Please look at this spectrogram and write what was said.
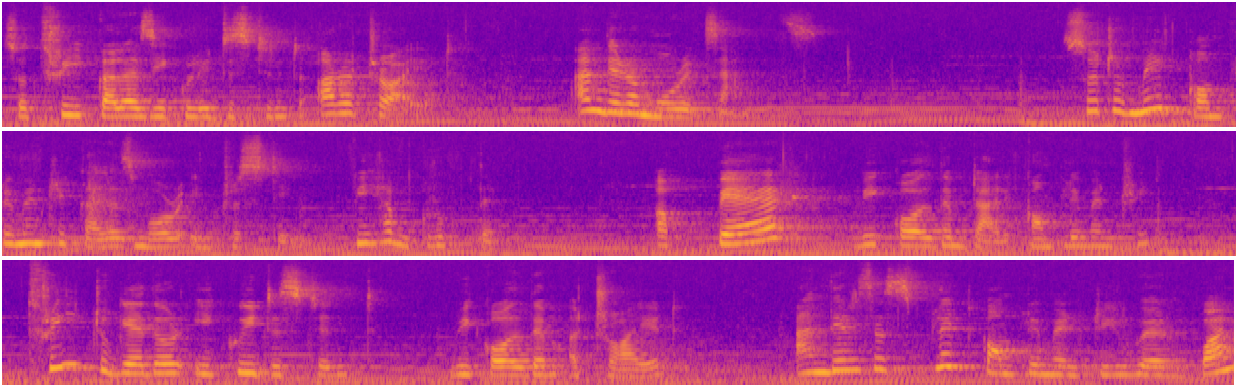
So three colors equally distant are a triad. And there are more examples. So to make complementary colors more interesting, we have grouped them. A pair, we call them direct complementary. Three together equidistant, we call them a triad. And there is a split complementary where one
